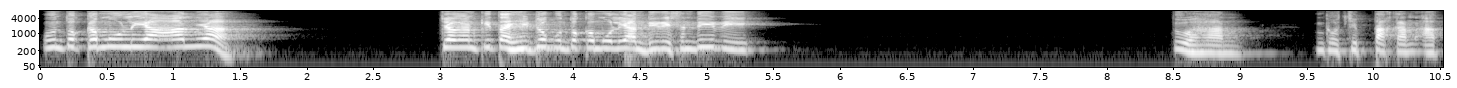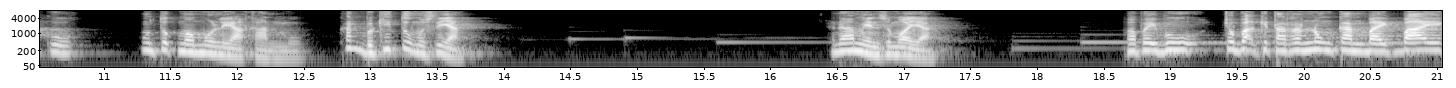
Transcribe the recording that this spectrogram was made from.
Untuk kemuliaannya. Jangan kita hidup untuk kemuliaan diri sendiri. Tuhan, engkau ciptakan aku untuk memuliakanmu. Kan begitu mestinya. Amin semua ya. Bapak Ibu, coba kita renungkan baik-baik.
